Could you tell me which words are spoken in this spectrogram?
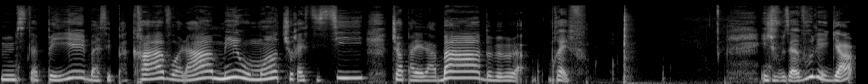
même si tu as payé, bah c'est pas grave, voilà, mais au moins tu restes ici, tu vas pas aller là-bas. Bref. Et je vous avoue, les gars,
